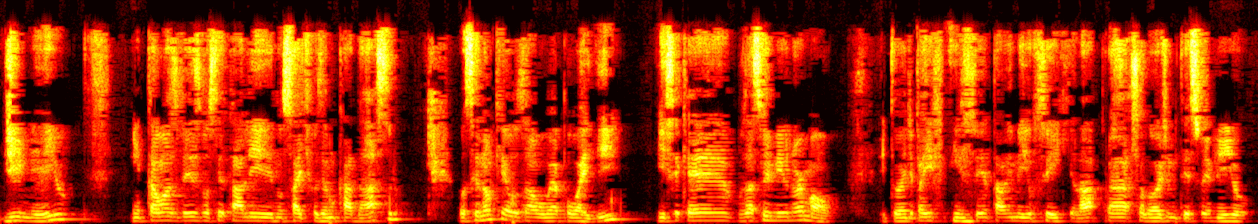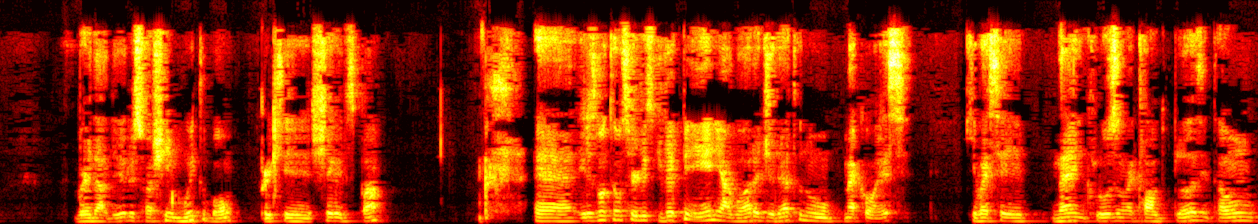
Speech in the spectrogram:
de e-mail. Então, às vezes, você está ali no site fazendo um cadastro, você não quer usar o Apple ID e você quer usar seu e-mail normal. Então, ele vai inventar um e-mail fake lá para sua loja não ter seu e-mail verdadeiro. Isso eu achei muito bom, porque chega de spam. É, eles vão ter um serviço de VPN agora, direto no macOS, que vai ser né, incluso no iCloud Plus. Então,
